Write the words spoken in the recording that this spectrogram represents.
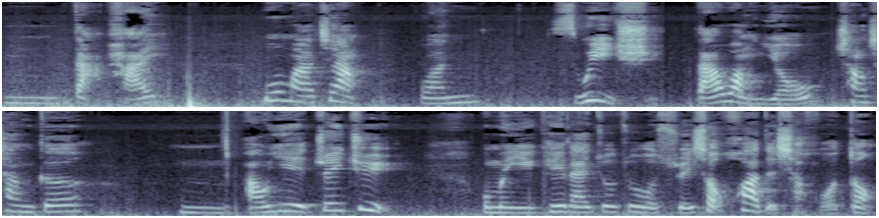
嗯打牌、摸麻将、玩 Switch、打网游、唱唱歌、嗯熬夜追剧，我们也可以来做做随手画的小活动。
